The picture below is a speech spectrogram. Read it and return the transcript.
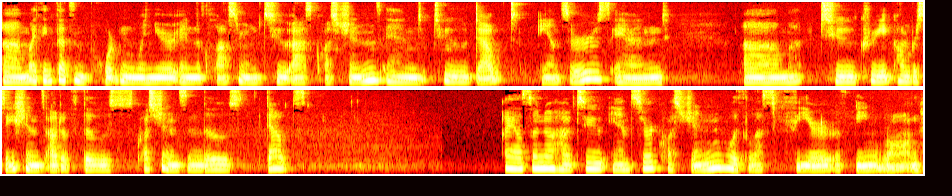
Um, I think that's important when you're in the classroom to ask questions and to doubt answers and um, to create conversations out of those questions and those doubts. I also know how to answer a question with less fear of being wrong.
